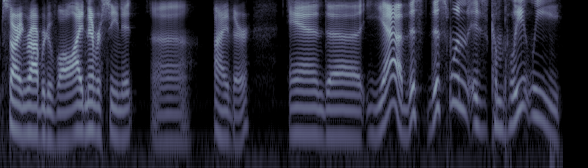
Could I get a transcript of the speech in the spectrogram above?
starring Robert Duvall. I'd never seen it uh, either and uh, yeah, this this one is completely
